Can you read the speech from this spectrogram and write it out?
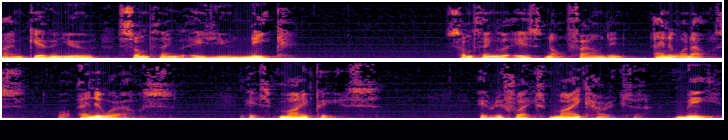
I'm giving you something that is unique. Something that is not found in anyone else or anywhere else. It's my peace. It reflects my character, me.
